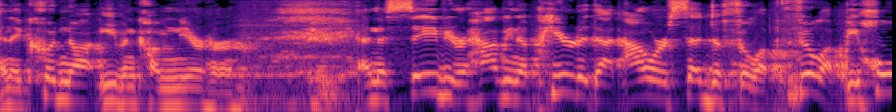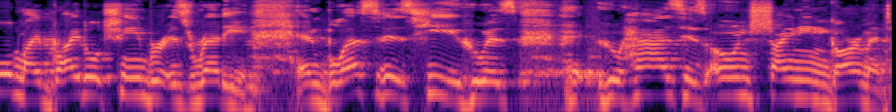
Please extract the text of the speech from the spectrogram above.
and they could not even come near her. And the Savior, having appeared at that hour, said to Philip, Philip, behold, my bridal chamber is ready, and blessed is he who is who has his own shining garment,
